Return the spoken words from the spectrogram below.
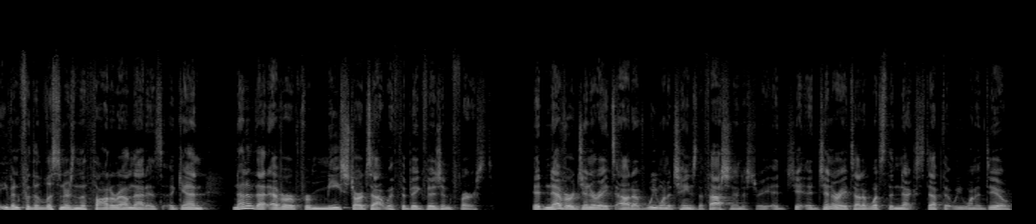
even for the listeners and the thought around that is again none of that ever for me starts out with the big vision first it never generates out of we want to change the fashion industry it, it generates out of what's the next step that we want to do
